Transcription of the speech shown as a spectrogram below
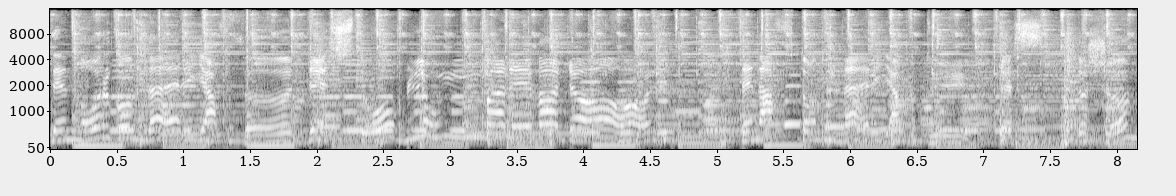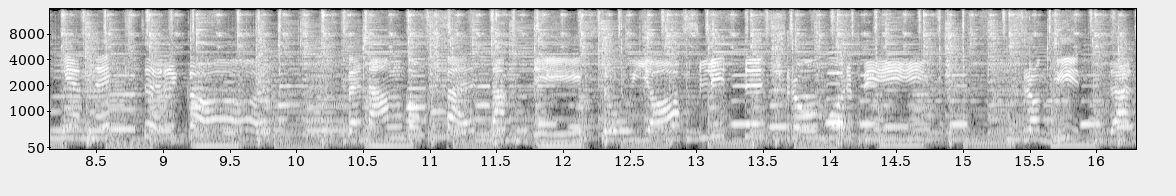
Den morgon när jag föddes då blommade var dal. Den afton när jag döptes då sjöng en näktergal Fernando Fernandito jag flydde från vår by. Från hyddan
